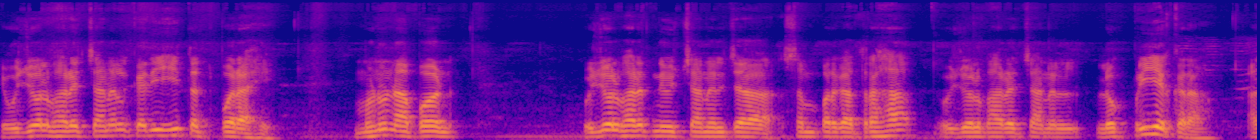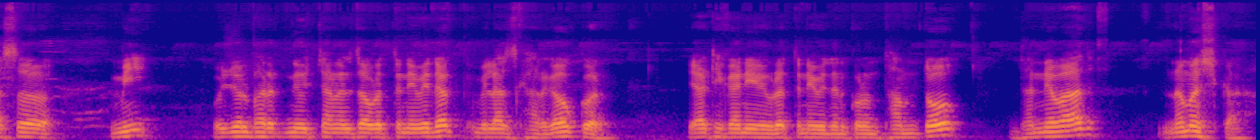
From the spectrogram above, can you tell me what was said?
हे उज्ज्वल भारत चॅनल कधीही तत्पर आहे. म्हणून आपण उज्ज्वल भारत न्यूज चॅनलच्या संपर्कात राहा उज्ज्वल भारत चॅनल लोकप्रिय करा असं मी उज्ज्वल भारत न्यूज चॅनलचा वृत्तनिवेदक विलास घारगावकर. या ठिकाणी वृत्तनिवेदन करून थांबतो. धन्यवाद. नमस्कार.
